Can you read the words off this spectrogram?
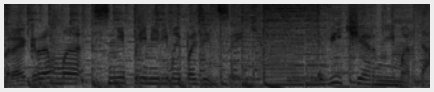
Программа с непримиримой позицией. Вечерний Мордан.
